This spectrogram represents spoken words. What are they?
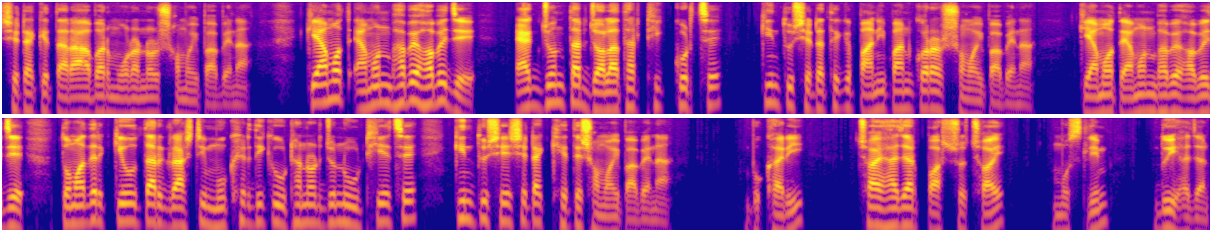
সেটাকে তারা আবার মোড়ানোর সময় পাবে না। কেয়ামত এমনভাবে হবে যে একজন তার জলাধার ঠিক করছে কিন্তু সেটা থেকে পানি পান করার সময় পাবে না। কেয়ামত এমনভাবে হবে যে, তোমাদের কেউ তার গ্রাসটি মুখের দিকে উঠানোর জন্য উঠিয়েছে, কিন্তু সে সেটা খেতে সময় পাবে না। বুখারি, ছয় হাজার পাঁচশো ছয়, মুসলিম, দুই হাজার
